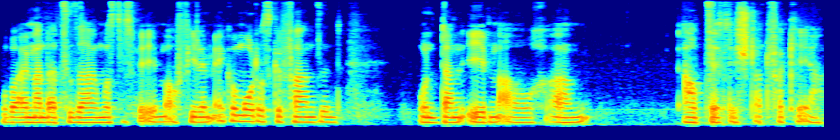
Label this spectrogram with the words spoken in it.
Wobei man dazu sagen muss, dass wir eben auch viel im Eco-Modus gefahren sind und dann eben auch ähm, hauptsächlich Stadtverkehr,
